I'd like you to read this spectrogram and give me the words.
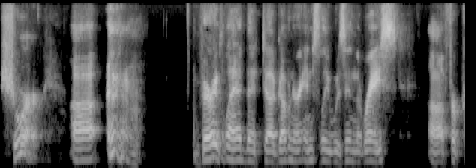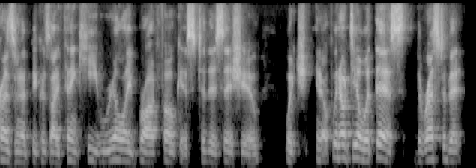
Sure. Uh, very glad that uh, Governor Inslee was in the race for president because I think he really brought focus to this issue. Which, you know, if we don't deal with this, the rest of it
